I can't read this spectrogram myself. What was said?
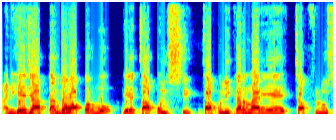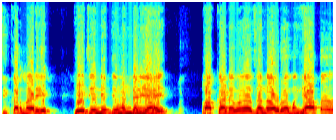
आणि हे जे आता मी वापरलो हे चापुलशी चापुली करणारे चापलुसी करणारे हे जे नेते मंडळी आहेत भाकड जनावर मग हे आता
